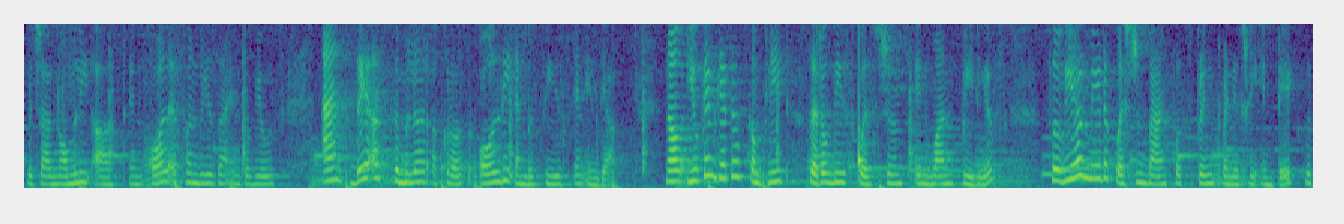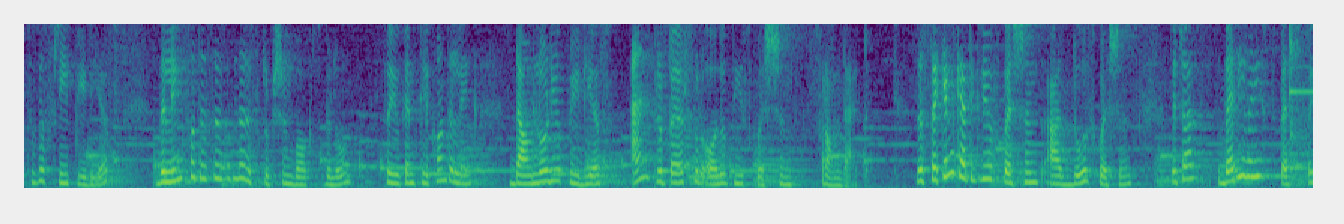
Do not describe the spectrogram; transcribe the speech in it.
which are normally asked in all F1 visa interviews and they are similar across all the embassies in India. Now you can get a complete set of these questions in one PDF. So we have made a question bank for Spring 23 intake. This is a free PDF. The link for this is in the description box below. So you can click on the link, download your PDF and prepare for all of these questions from that. The second category of questions are those questions which are very very specific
